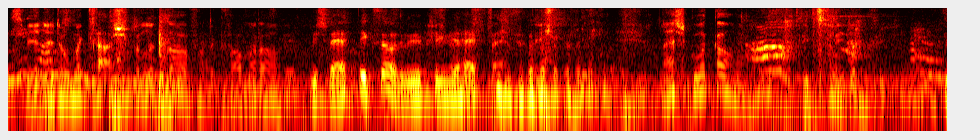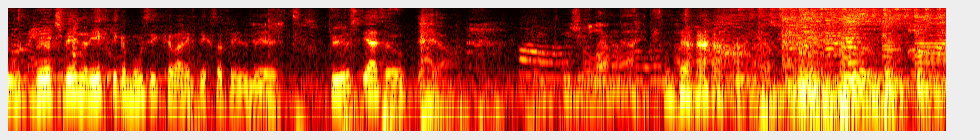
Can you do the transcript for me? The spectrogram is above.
Es wird nicht rumgekasperlt da von der Kamera. Du bist fertig so, du wirkst irgendwie heftig. Nein, ist gut gegangen. Ich bin zufrieden. Du wirkst wie ein richtiger Musiker, wenn ich dich so filme jetzt. Fühlst du dich auch so? Ja, ja. Schon lange eigentlich.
